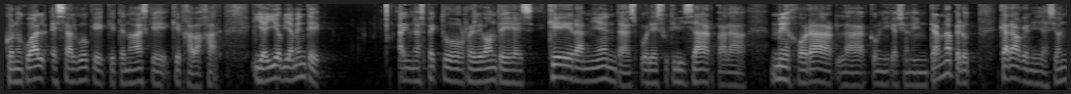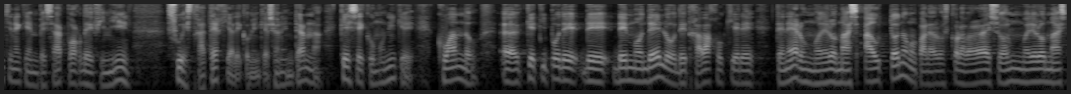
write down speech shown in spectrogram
con lo cual es algo que, que tendrás que, que trabajar. Y ahí obviamente hay un aspecto relevante es qué herramientas puedes utilizar para mejorar la comunicación interna, pero cada organización tiene que empezar por definir su estrategia de comunicación interna, qué se comunique, cuándo, eh, qué tipo de, de, modelo de trabajo quiere tener, un modelo más autónomo para los colaboradores o un modelo más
